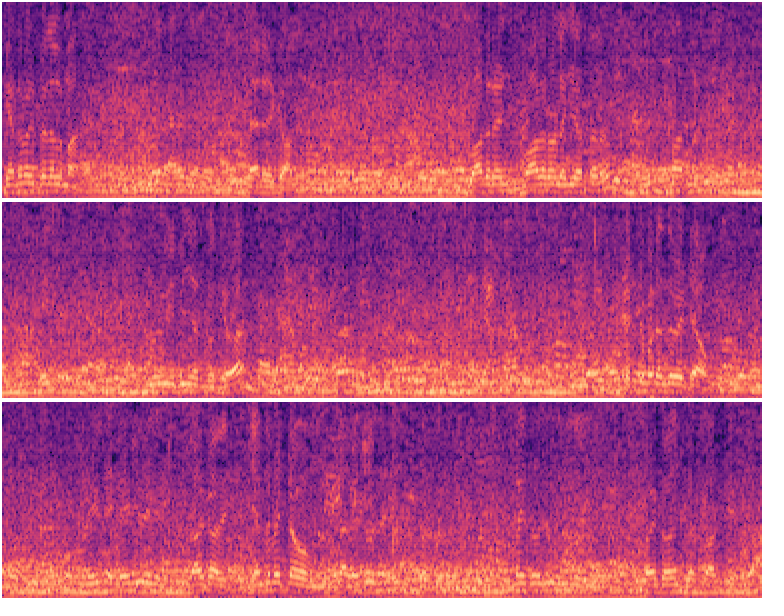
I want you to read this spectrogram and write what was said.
మీకు ఎంతమంది పిల్లలమ్మా? మ్యారేజ్ కావాలి ఫాదర్ ఫాదర్ వాళ్ళు ఏం చేస్తారు? నువ్వు ఈ బిజినెస్ ఓకేవా పెట్టుబడి ఎంత పెట్టావు? కాదు కాదు ఎంత పెట్టావు దానికి? Five thousand six five thousand start చేసావు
